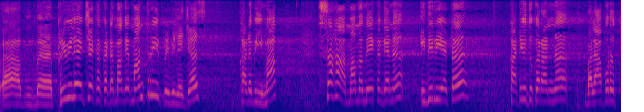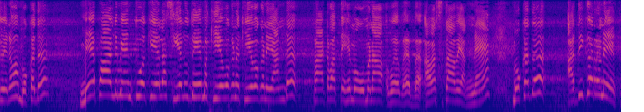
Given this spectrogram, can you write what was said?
ප්‍රිවිලේජ් එකකට මගේ මන්ත්‍රී ප්‍රිවිලේජස් කඩවීමක්. සහ මම මේක ගැන ඉදිරියට කටයුතු කරන්න බලාපොරොත්තු වෙනවා. මොකද මේ පාර්ලිමේන්තුව කියලා සියලු දේම කියවගෙන කියවගෙන යන්න කාටවත් එහෙම ඕමනා අවස්ථාවයක් නැහැ. මොකද අධිකරණයක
